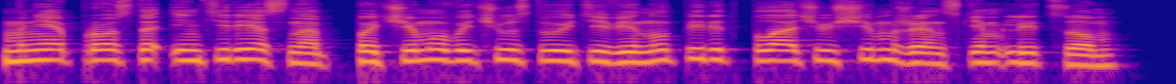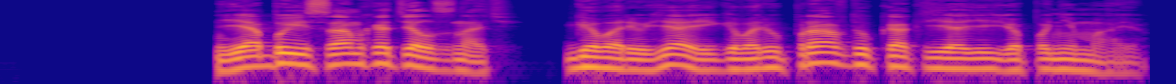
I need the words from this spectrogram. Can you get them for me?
«Мне просто интересно, почему вы чувствуете вину перед плачущим женским лицом?» «Я бы и сам хотел знать», — говорю я и говорю правду, как я ее понимаю.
